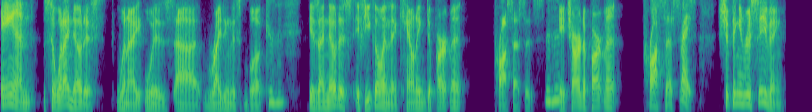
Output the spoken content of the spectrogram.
And so what I noticed when I was uh, writing this book mm-hmm. Is I noticed if you go in the accounting department, processes, HR mm-hmm. department, processes, right. shipping and receiving,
